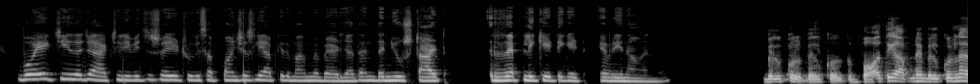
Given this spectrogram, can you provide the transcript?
वो एक चीज़ है जो actually which is very true कि सबकॉन्शियसली आपके दिमाग में बैठ जाता है and then you start replicating it every now and then बिल्कुल बिल्कुल। तो बहुत ही आपने बिल्कुल ना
